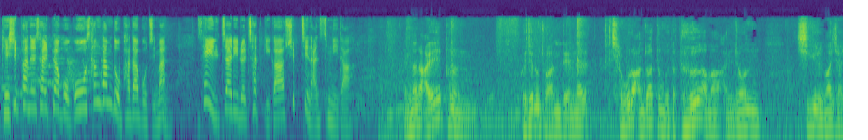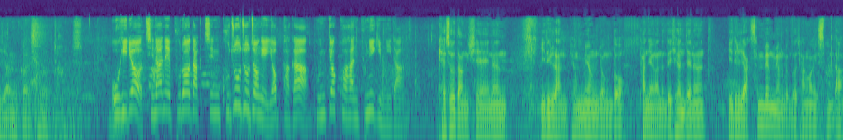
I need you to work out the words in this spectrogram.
게시판을 살펴보고 상담도 받아보지만 새 일자리를 찾기가 쉽진 않습니다. 옛날에 IMF는 그제는 좋았는데 옛날 최고로 안 좋았던 것보다 더 아마 안 좋은 시기를 맞이하지 않을까 생각도 하고 있습니다. 오히려 지난해 불어닥친 구조조정의 여파가 본격화한 분위기입니다. 개소 당시에는 일일 한 100명 정도 반영하는데 현재는 일일 약 300명 정도 장악했습니다.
